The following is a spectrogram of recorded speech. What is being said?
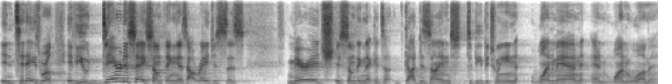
In today's world, if you dare to say something as outrageous as marriage is something that God designed to be between one man and one woman,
